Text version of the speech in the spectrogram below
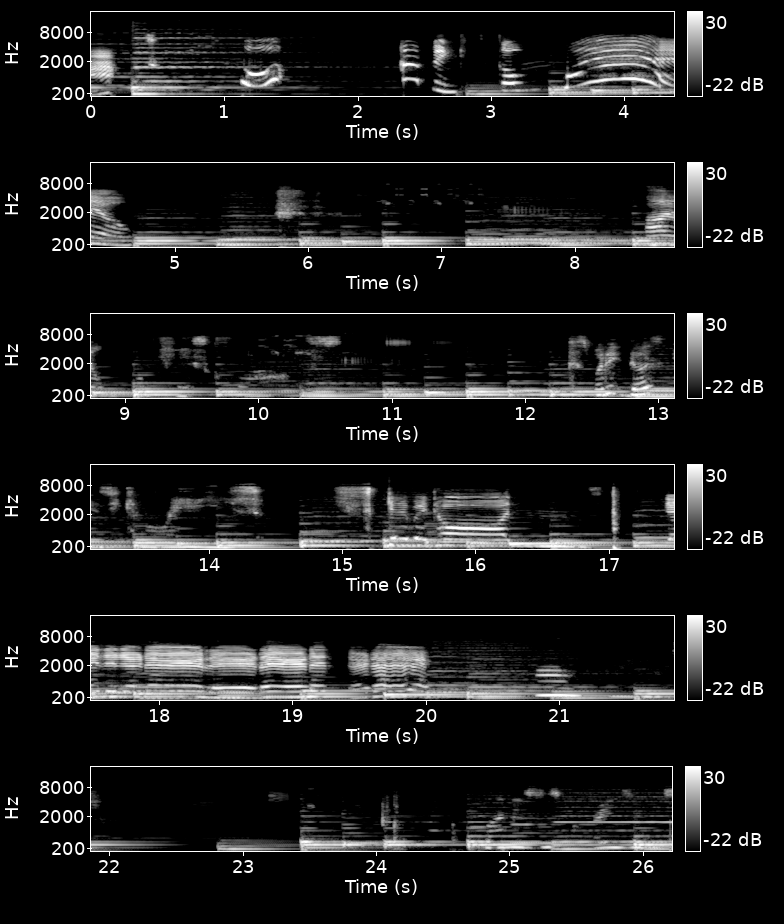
hat. Think it's going well. I love this class. Because what it does is you can raise skeletons. Oh when is this craziness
